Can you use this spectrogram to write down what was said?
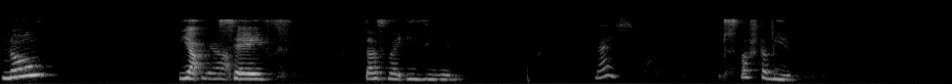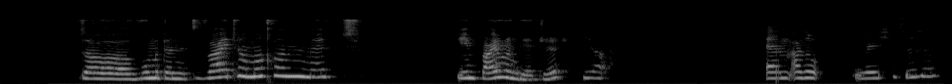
No. Ja, Ja. safe. Das war easy win. Nice. Das war stabil. So, womit dann jetzt weitermachen? Mit dem Byron Gadget. Ja. Ähm, also, welches ist es?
